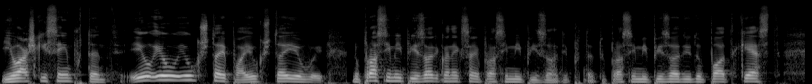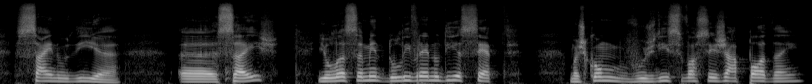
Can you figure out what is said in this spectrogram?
E eu acho que isso é importante. Eu, eu, eu gostei, pá, eu gostei. Eu, no próximo episódio, quando é que sai o próximo episódio? Portanto, o próximo episódio do podcast sai no dia uh, ah, 6 e o lançamento do livro é no dia 7. Mas como vos disse, vocês já podem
